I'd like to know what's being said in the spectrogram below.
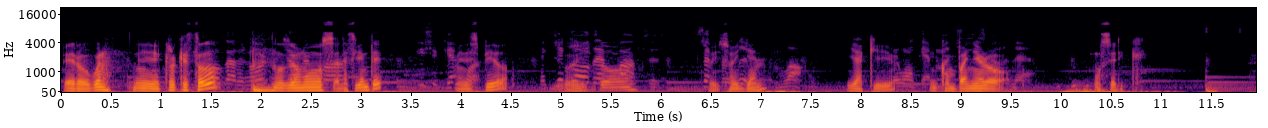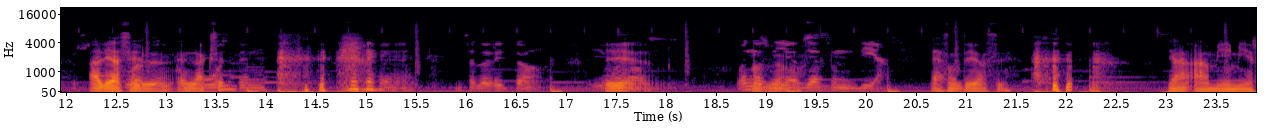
pero bueno eh, creo que es todo nos vemos a la siguiente me despido soy, soy, Jan y aquí mi compañero. Museric alias el- Axel. Un saludito. Y Eh, buenos, buenos nos días, vemos. ya son días. ya son días sí ya a mimir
